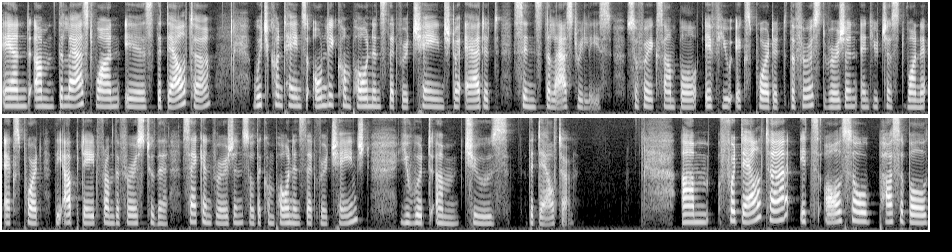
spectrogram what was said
And um, the last one is the delta, which contains only components that were changed or added since the last release. So for example, if you exported the first version and you just want to export the update from the first to the second version, so the components that were changed, you would um, choose the delta. Um, for delta, it's also possible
